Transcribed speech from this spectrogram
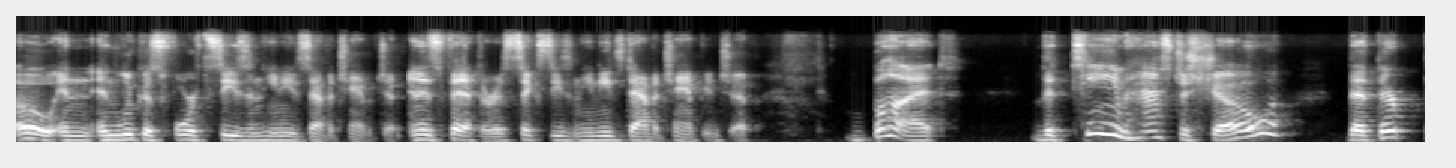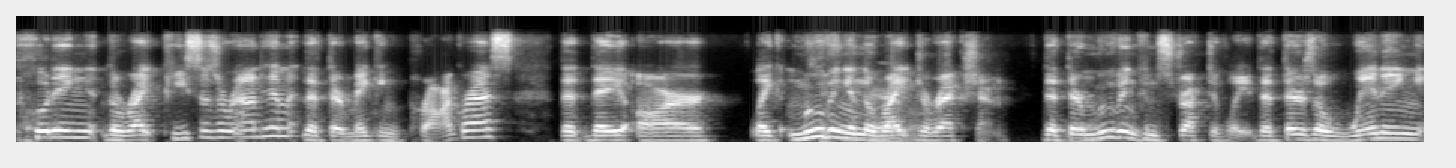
oh, in, in Luka's fourth season, he needs to have a championship. In his fifth or his sixth season, he needs to have a championship. But the team has to show that they're putting the right pieces around him, that they're making progress, that they are like moving in the right direction, that they're moving constructively, that there's a winning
